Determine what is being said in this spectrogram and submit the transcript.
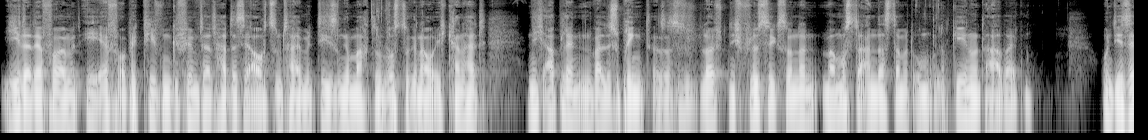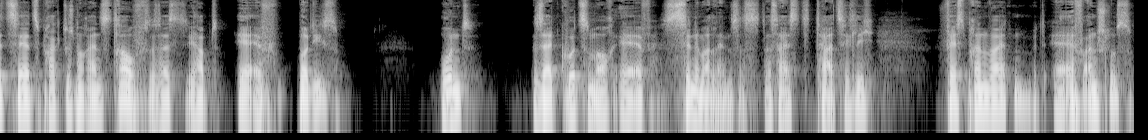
Jeder, der vorher mit EF-Objektiven gefilmt hat, hat es ja auch zum Teil mit diesen gemacht und wusste genau, ich kann halt nicht abblenden, weil es springt. Also es mhm. läuft nicht flüssig, sondern man musste anders damit umgehen genau. und arbeiten. Und ihr setzt ja jetzt praktisch noch eins drauf. Das heißt, ihr habt RF-Bodies und seit kurzem auch RF Cinema Lenses. Das heißt tatsächlich Festbrennweiten mit RF-Anschluss,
